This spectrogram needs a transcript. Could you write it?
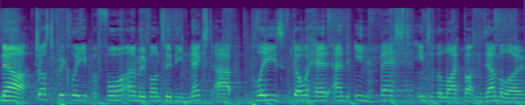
Now, just quickly before I move on to the next app, please go ahead and invest into the like button down below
